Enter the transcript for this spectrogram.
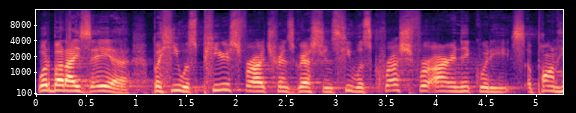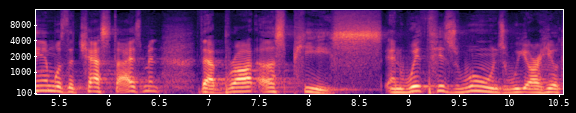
What about Isaiah? But he was pierced for our transgressions, he was crushed for our iniquities. Upon him was the chastisement that brought us peace, and with his wounds we are healed.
